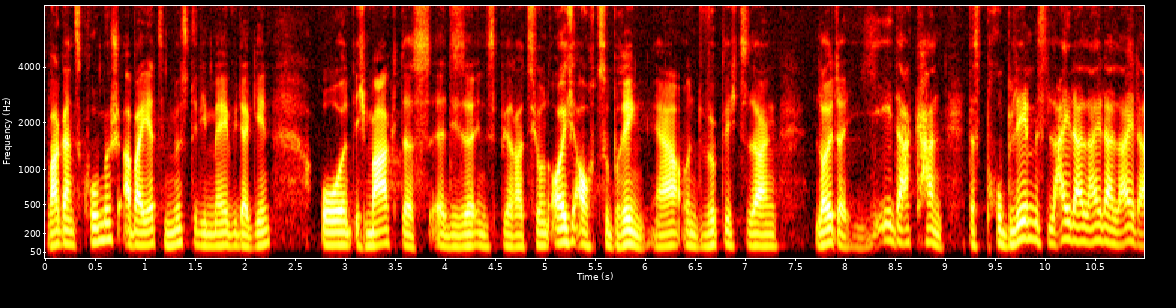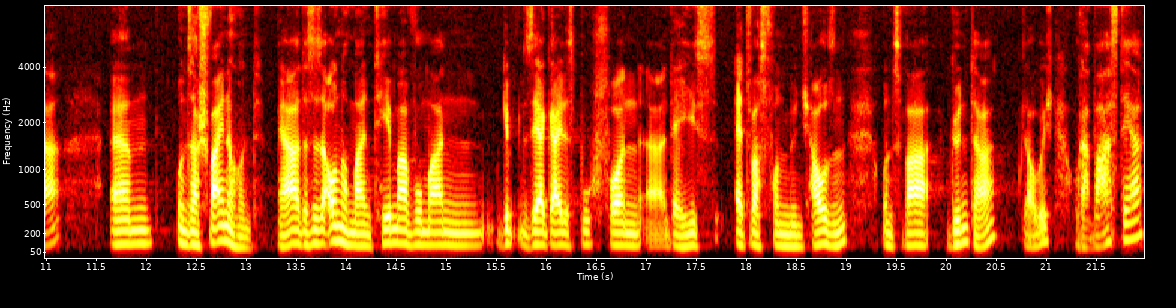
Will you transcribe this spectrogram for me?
war ganz komisch, aber jetzt müsste die Mail wieder gehen. Und ich mag das, äh, diese Inspiration euch auch zu bringen. Ja, und wirklich zu sagen, Leute, jeder kann. Das Problem ist leider, leider, leider, ähm, unser Schweinehund. Ja, das ist auch nochmal ein Thema, wo man, gibt ein sehr geiles Buch von, äh, der hieß Etwas von Münchhausen, und zwar Günther, glaube ich. Oder war es der?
